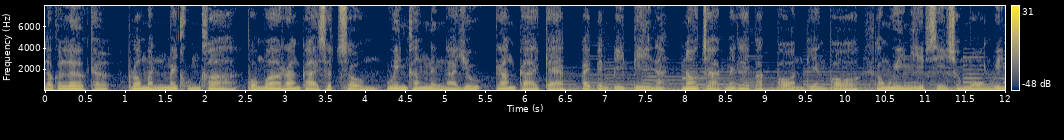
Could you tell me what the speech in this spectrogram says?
แล้วก็เลิกเถอะ เพราะมันไม่คุ้มค่า ผมว่าร่างกายสุดโทรมวิ่งครั้งหนึ่งอายุร่างกายแก่ไปเป็นปีๆนะ นอกจากไม่ได้พักผ่อนเพียงพอ ต้องวิ่ง 24 ชั่วโมงวิ่ง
